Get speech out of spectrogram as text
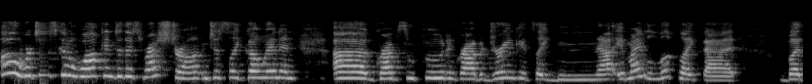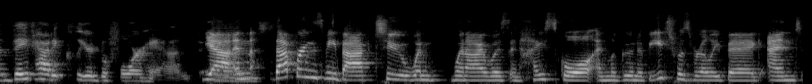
oh, we're just going to walk into this restaurant and just like go in and uh, grab some food and grab a drink. It's like, not, it might look like that but they've had it cleared beforehand. Yeah, and, and that brings me back to when when I was in high school and Laguna Beach was really big and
